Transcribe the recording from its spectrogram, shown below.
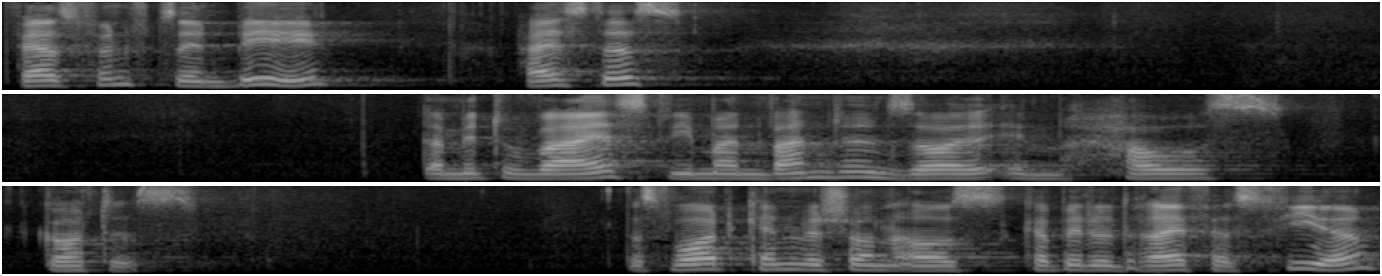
Vers 15b heißt es, damit du weißt, wie man wandeln soll im Haus Gottes. Das Wort kennen wir schon aus Kapitel 3, Vers 4.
